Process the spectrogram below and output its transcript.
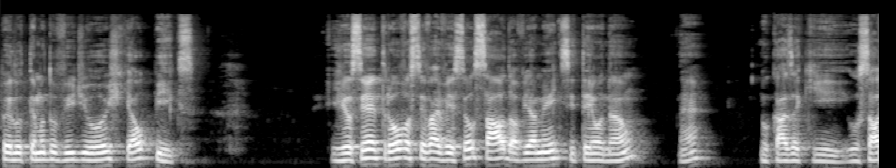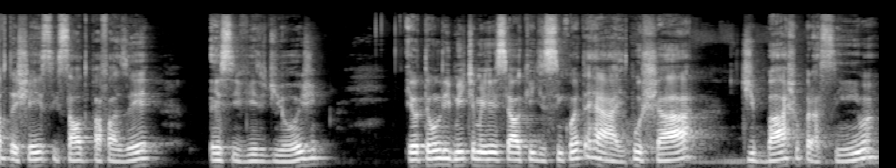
pelo tema do vídeo hoje que é o Pix. E você entrou, você vai ver seu saldo, obviamente, se tem ou não, né? No caso aqui, o saldo, deixei esse saldo para fazer esse vídeo de hoje. Eu tenho um limite emergencial aqui de 50 reais. Puxar de baixo para cima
